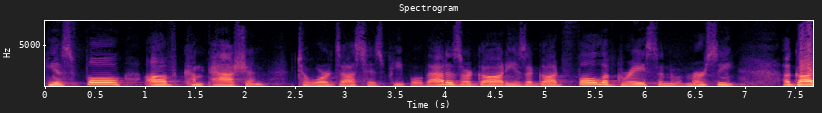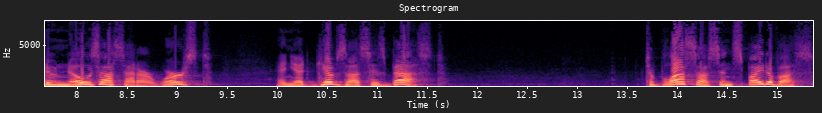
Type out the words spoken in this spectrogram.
He is full of compassion towards us, His people. That is our God. He is a God full of grace and of mercy, a God who knows us at our worst and yet gives us His best to bless us in spite of us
